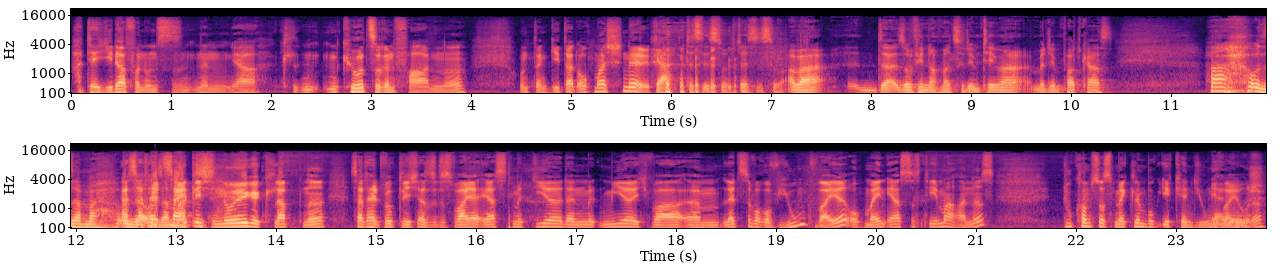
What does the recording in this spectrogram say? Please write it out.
hat ja jeder von uns einen, ja, einen kürzeren Faden, ne? Und dann geht das auch mal schnell. Ja, das ist so, das ist so. Aber da, so viel nochmal zu dem Thema mit dem Podcast. Ah, unser, unser, es hat halt zeitlich Max. null geklappt, ne? Es hat halt wirklich, also das war ja erst mit dir, dann mit mir. Ich war ähm, letzte Woche auf Jugendweihe, auch mein erstes Thema, Hannes. Du kommst aus Mecklenburg, ihr kennt Jugendweihe, ja, oder?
